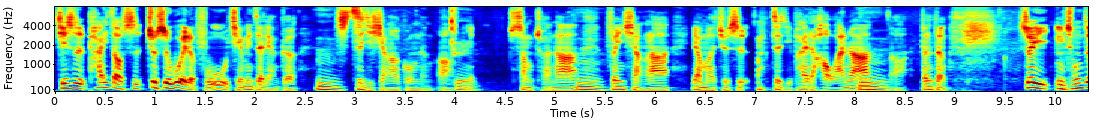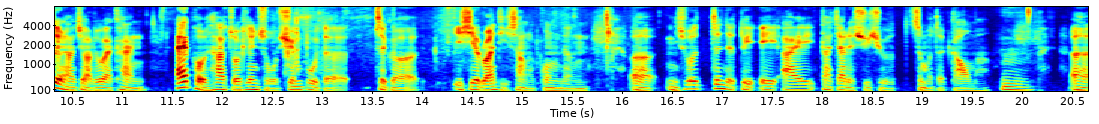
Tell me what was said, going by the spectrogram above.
其实拍照是就是为了服务前面这两个嗯。自己想要功能啊，对。上传啊、嗯分享啦、要么就是呃 自己拍的好玩啊、嗯啊等等。所以你从这两个角度来看，Apple 它昨天所宣布的这个一些软体上的功能，呃，你说真的对 AI 大家的需求这么的高吗？嗯呃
